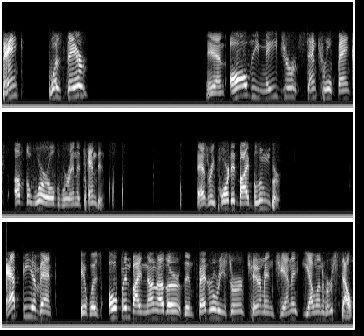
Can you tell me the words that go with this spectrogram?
Bank was there. And all the major central banks of the world were in attendance, as reported by Bloomberg. At the event, it was opened by none other than Federal Reserve Chairman Janet Yellen herself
